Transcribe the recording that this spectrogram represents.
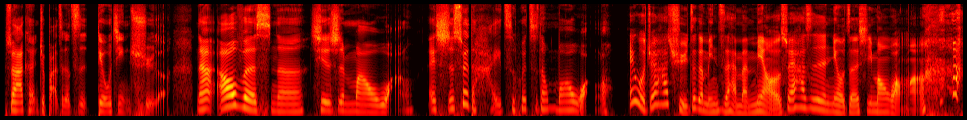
所以他可能就把这个字丢进去了。那 Elvis 呢，其实是猫王，诶，十岁的孩子会知道猫王哦。哎，我觉得他取这个名字还蛮妙的，所以他是纽泽西猫王吗？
